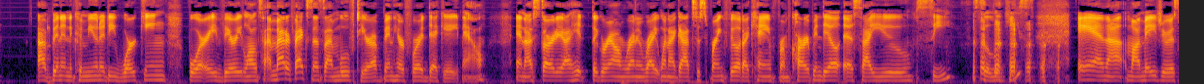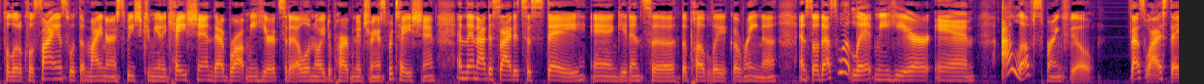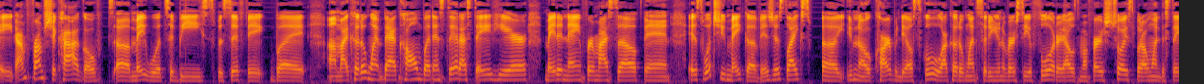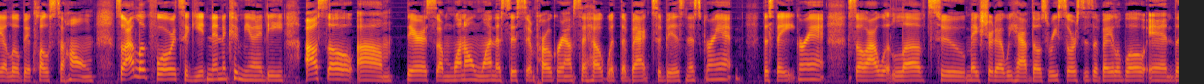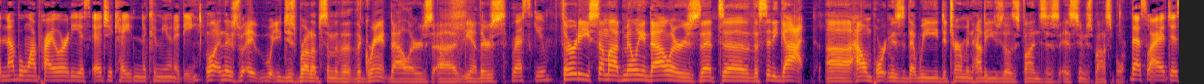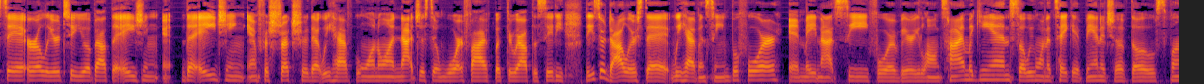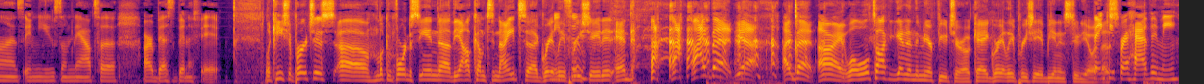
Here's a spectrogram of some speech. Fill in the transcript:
I've been in the community working for a very long time. Matter of fact, since I moved here, I've been here for a decade now. And I started, I hit the ground running right when I got to Springfield. I came from Carbondale, SIUC. Salukis. and uh, my major is political science with a minor in speech communication. That brought me here to the Illinois Department of Transportation. And then I decided to stay and get into the public arena. And so that's what led me here. And I love Springfield. That's why I stayed. I'm from Chicago, uh, Maywood to be specific, but um, I could have went back home, but instead I stayed here, made a name for myself, and it's what you make of it. It's just like uh, you know Carbondale School. I could have went to the University of Florida. That was my first choice, but I wanted to stay a little bit close to home. So I look forward to getting in the community. Also, um, there's some one-on-one assistant programs to help with the Back to Business grant, the state grant. So I would love to make sure that we have those resources available and and the number one priority is educating the community. Well, and there's eh, what you just brought up some of the, the grant dollars. Uh, you know, there's rescue thirty some odd million dollars that uh, the city got uh, how important is it that we determine how to use those funds as, as soon as possible? That's why I just said earlier to you about the aging the aging infrastructure that we have going on, not just in Ward Five but throughout the city. These are dollars that we haven't seen before and may not see for a very long time again. So we want to take advantage of those funds and use them now to our best benefit. Lakeisha Purchase, uh, looking forward to seeing uh, the outcome tonight. Uh, greatly appreciate it, and I bet, yeah, I bet. All right, well, we'll talk again in the near future. Okay, greatly appreciate being in studio. Thank you for having me.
